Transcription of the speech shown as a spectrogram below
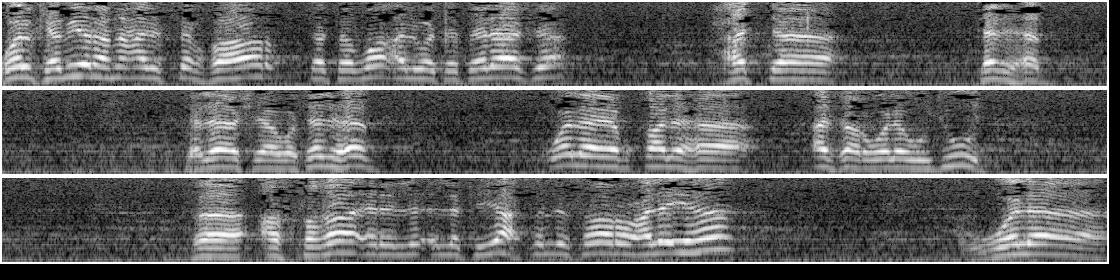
والكبيرة مع الاستغفار تتضاءل وتتلاشى حتى تذهب. تتلاشى وتذهب ولا يبقى لها أثر ولا وجود. فالصغائر التي يحصل الإصرار عليها ولا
